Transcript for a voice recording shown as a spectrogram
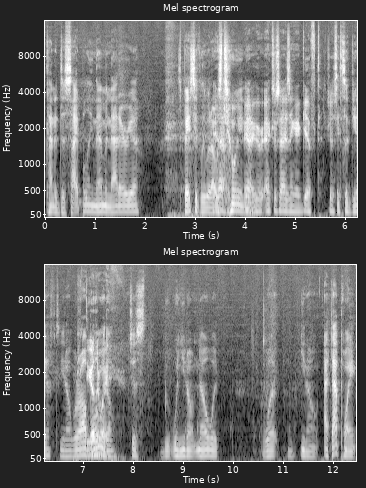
kind of discipling them in that area. It's basically what I was doing. Yeah, and you're exercising a gift. Just it's a gift, you know. We're all The born other with them. Just when you don't know what, what you know, at that point,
